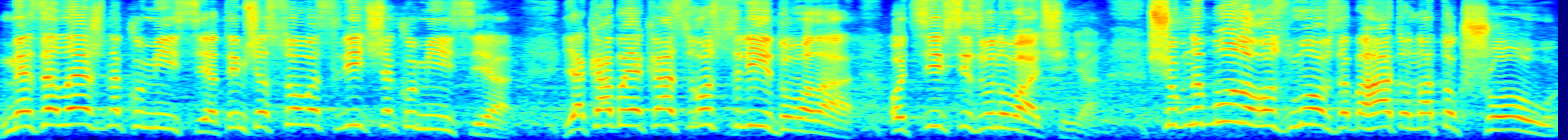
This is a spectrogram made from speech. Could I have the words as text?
незалежна комісія, тимчасова слідча комісія, яка би якраз розслідувала оці всі звинувачення, щоб не було розмов забагато на ток-шоу,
